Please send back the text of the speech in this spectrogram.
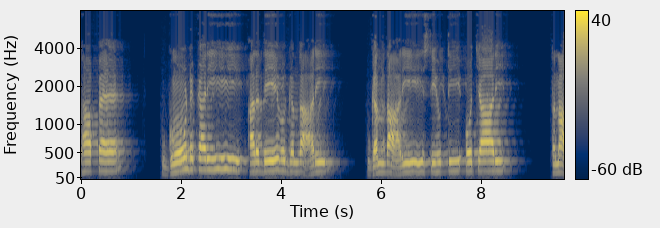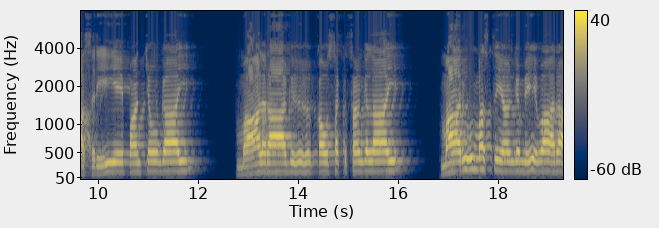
ਥਾਪੈ, ਗੋਂਡ ਕਰੀ ਅਰਦੇਵ ਗੰਧਾਰੀ ਗੰਧਾਰੀ ਸਿਹਤੀ ਉਚਾਰੀ ਤਨਾਸਰੀ ਏ ਪਾਂਚੋਂ ਗਾਈ, ਮਾਲ ਰਾਗ ਕੌਸਕ ਸੰਗ ਲਾਈ ਮਾਰੂ ਮਸਤ ਅੰਗ ਮੇਵਾਰਾ,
